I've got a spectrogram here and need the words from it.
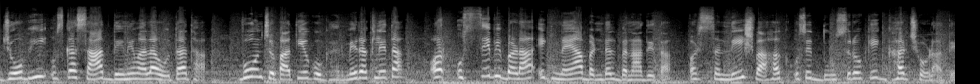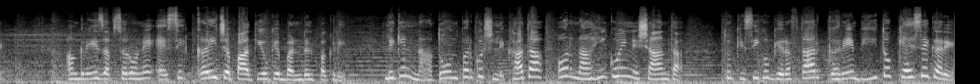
जो भी उसका साथ देने वाला होता था वो उन चपातियों को घर में रख लेता और उससे भी बड़ा एक नया बंडल बना देता और संदेशवाहक उसे दूसरों के घर छोड़ाते अंग्रेज़ अफसरों ने ऐसे कई चपातियों के बंडल पकड़े, लेकिन ना तो उन पर कुछ लिखा था और ना ही कोई निशान था। तो किसी को गिरफ़्तार करें भी तो कैसे करें?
